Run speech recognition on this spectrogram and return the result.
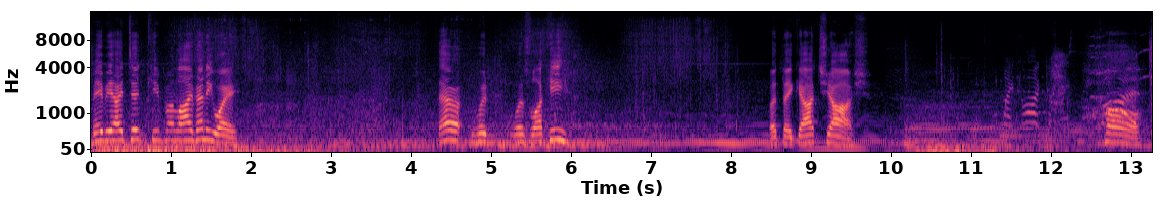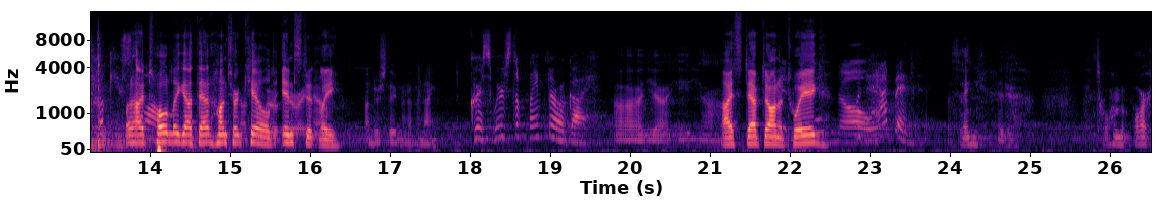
Maybe I did keep him alive anyway. That would was lucky. But they got Josh. Oh my God, guys. Oh, God. But so I long. totally got that hunter Not killed good up there right instantly. Understatement of the night. Chris, where's the flamethrower guy? Uh, yeah, he, uh, I stepped on a twig. No. What happened? the thing, it, uh, tore him apart.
